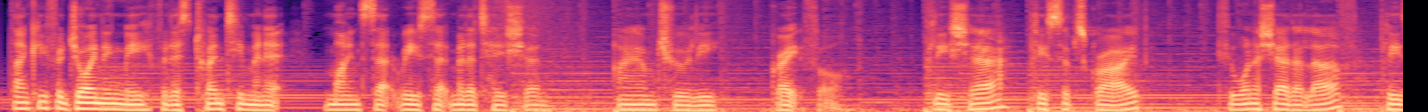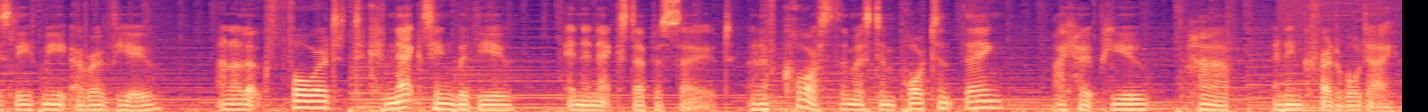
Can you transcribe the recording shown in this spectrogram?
Thank you for joining me for this 20 minute mindset reset meditation. I am truly grateful. Please share, please subscribe. If you want to share the love, please leave me a review. And I look forward to connecting with you in the next episode. And of course, the most important thing, I hope you have an incredible day.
